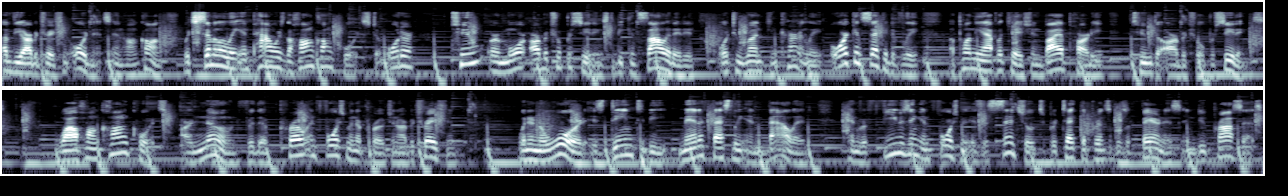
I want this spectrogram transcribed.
of the Arbitration Ordinance in Hong Kong, which similarly empowers the Hong Kong courts to order two or more arbitral proceedings to be consolidated or to run concurrently or consecutively upon the application by a party to the arbitral proceedings. While Hong Kong courts are known for their pro enforcement approach in arbitration, when an award is deemed to be manifestly invalid and refusing enforcement is essential to protect the principles of fairness and due process,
